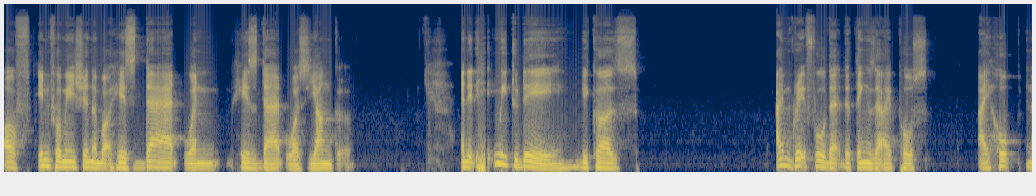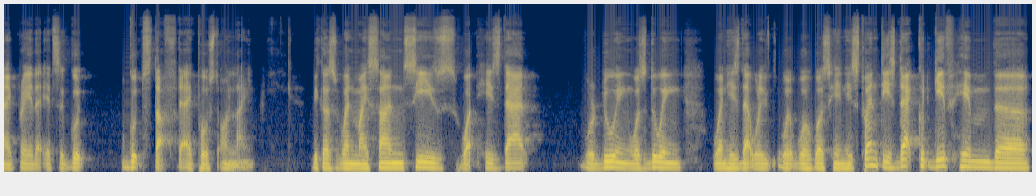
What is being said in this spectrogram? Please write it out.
of information about his dad when his dad was younger. And it hit me today because i'm grateful that the things that i post i hope and i pray that it's a good good stuff that i post online. Because when my son sees what his dad were doing was doing when his dad was, was in his 20s that could give him the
